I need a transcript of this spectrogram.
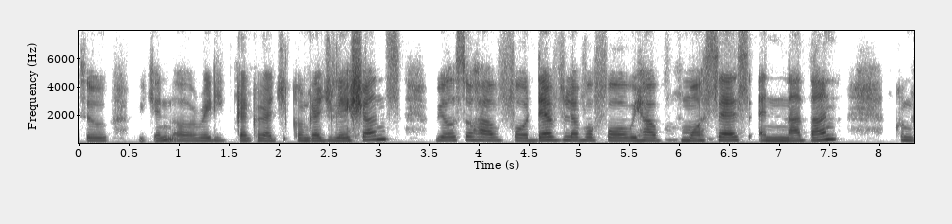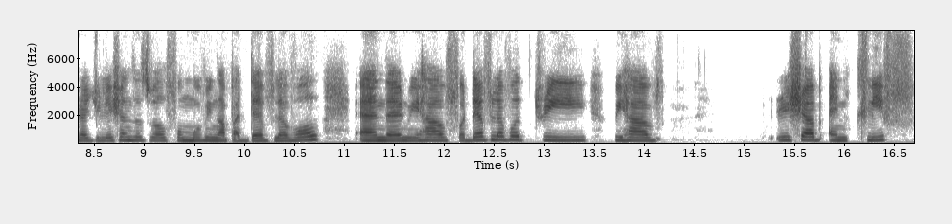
So we can already congratulations. We also have for dev level four, we have Moses and Nathan. Congratulations as well for moving up at dev level. And then we have for dev level three, we have Rishab and Cliff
